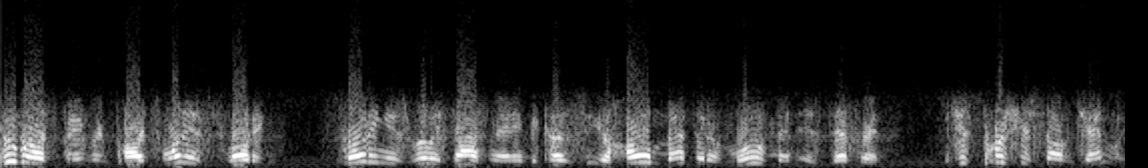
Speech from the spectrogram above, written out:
two most favorite parts. One is floating. Floating is really fascinating because your whole method of movement is different. You just push yourself gently.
